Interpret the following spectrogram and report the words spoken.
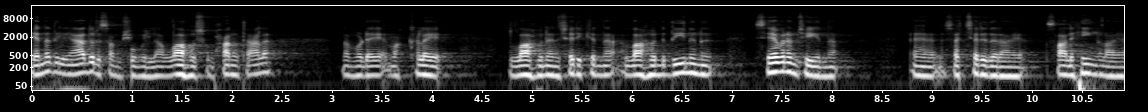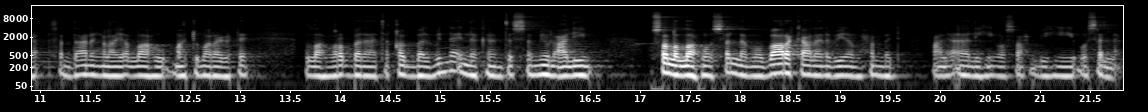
എന്നതിൽ യാതൊരു സംശയവുമില്ല. അള്ളാഹു സുബാനു താല നമ്മുടെ മക്കളെ അള്ളാഹുവിനനുസരിക്കുന്ന അള്ളാഹുവിന്റെ ദീനിന് സേവനം ചെയ്യുന്ന സച്ചരിതരായ സാലഹീങ്ങളായ സന്താനങ്ങളായ അള്ളാഹു മാറ്റുമാറാകട്ടെ അള്ളാഹു റബ്ബന തഖബ്ബൽ മിന്ന ഇന്നക അൻത സമീഉൽ അലീം വസല്ലല്ലാഹു വസല്ലം വബാറക അല നബീന മുഹമ്മദ് വഅല ആലിഹി വസഹ്ബിഹി വസല്ലം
